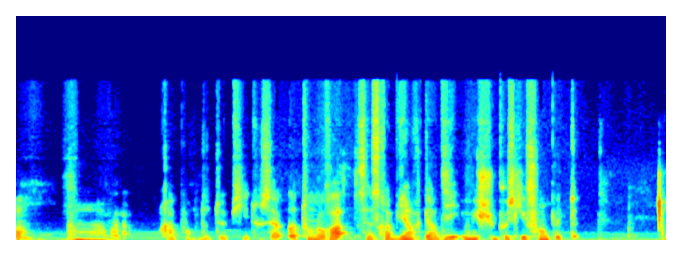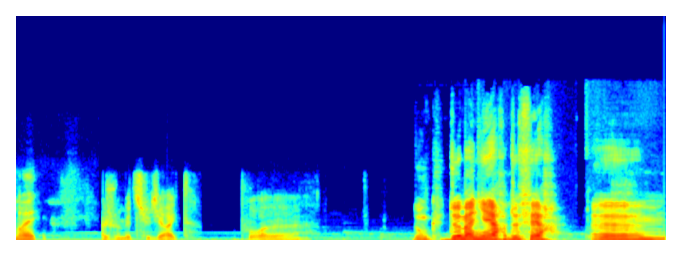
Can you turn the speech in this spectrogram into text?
Bon, euh, voilà. rapport d'autopsie, tout ça. Quand on l'aura, ça sera bien regardé. Mais je suppose qu'il faut un peu de temps. Ouais. Je me mets dessus direct. Pour, euh, Donc, deux manières de faire euh,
